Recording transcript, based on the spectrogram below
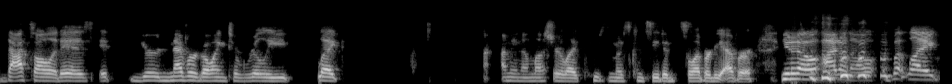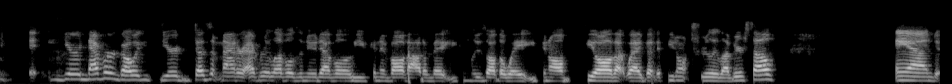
that's all it is. It you're never going to really like i mean unless you're like who's the most conceited celebrity ever you know i don't know. But like you're never going you're doesn't matter. Every level is a new devil. You can evolve out of it. You can lose all the weight. You can all feel all that way. But if you don't truly love yourself and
